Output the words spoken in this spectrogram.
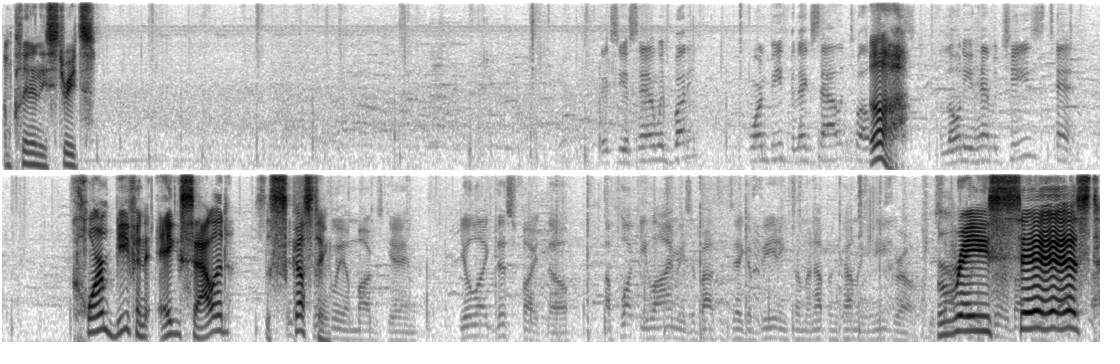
I'm cleaning these streets. Fix you a sandwich, buddy. Corned beef and egg salad, 12 Ugh. cents. Bologna and ham and cheese, 10. Corned beef and egg salad? It's disgusting. It's a mug's game. You'll like this fight, though. Racist.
